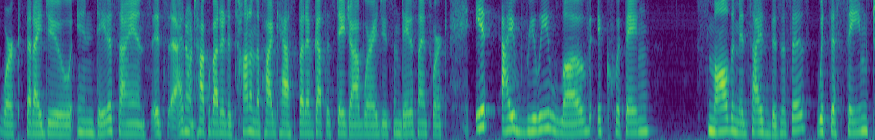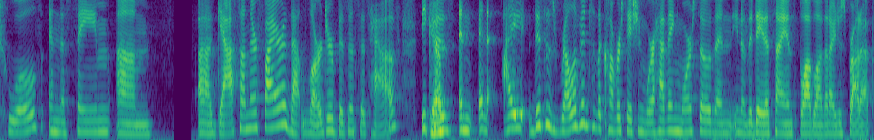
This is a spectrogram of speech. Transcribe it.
work that I do in data science, it's I don't talk about it a ton on the podcast, but I've got this day job where I do some data science work. It I really love equipping small to mid-sized businesses with the same tools and the same um, uh, gas on their fire that larger businesses have because and and I this is relevant to the conversation we're having more so than you know the data science blah blah that I just brought up.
